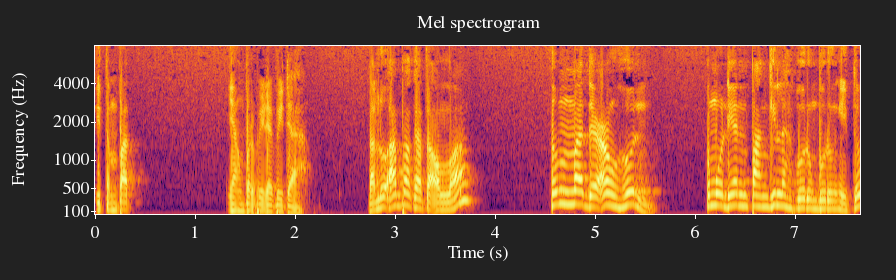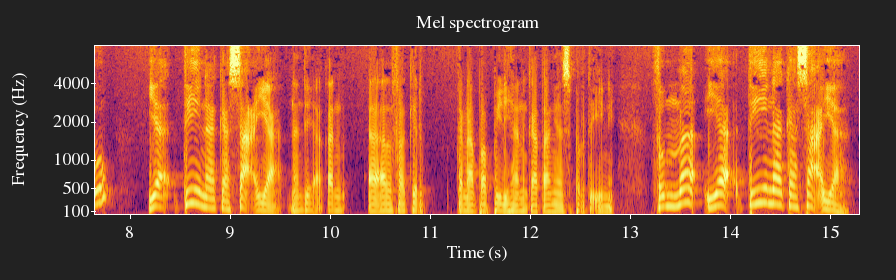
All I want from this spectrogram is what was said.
di tempat yang berbeda-beda. Lalu apa kata Allah? Kemudian panggillah burung-burung itu ya tinaka sa'ya. Nanti akan uh, Al-Fakir kenapa pilihan katanya seperti ini. Thumma ya tinaka sa'ya.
